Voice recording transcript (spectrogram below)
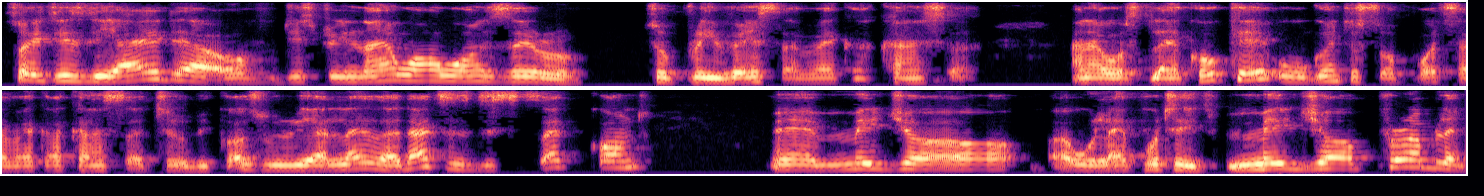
So it is the idea of District 9110 to prevent cervical cancer. And I was like, okay, we're going to support cervical cancer too, because we realize that that is the second uh, major, will I put it, major problem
